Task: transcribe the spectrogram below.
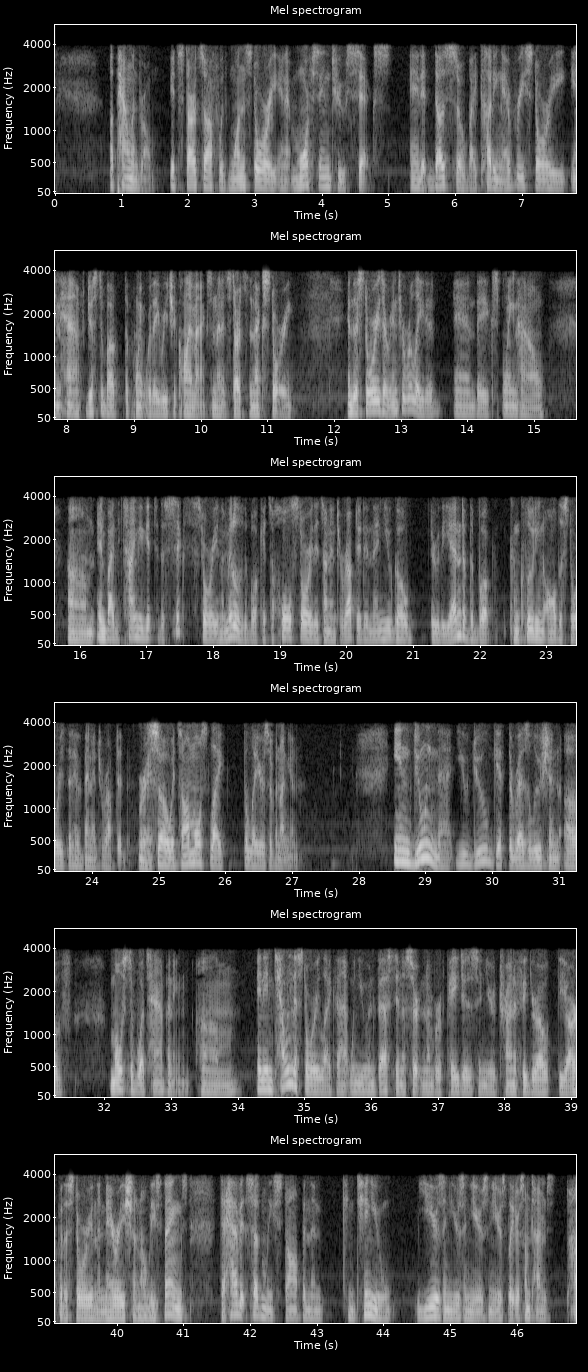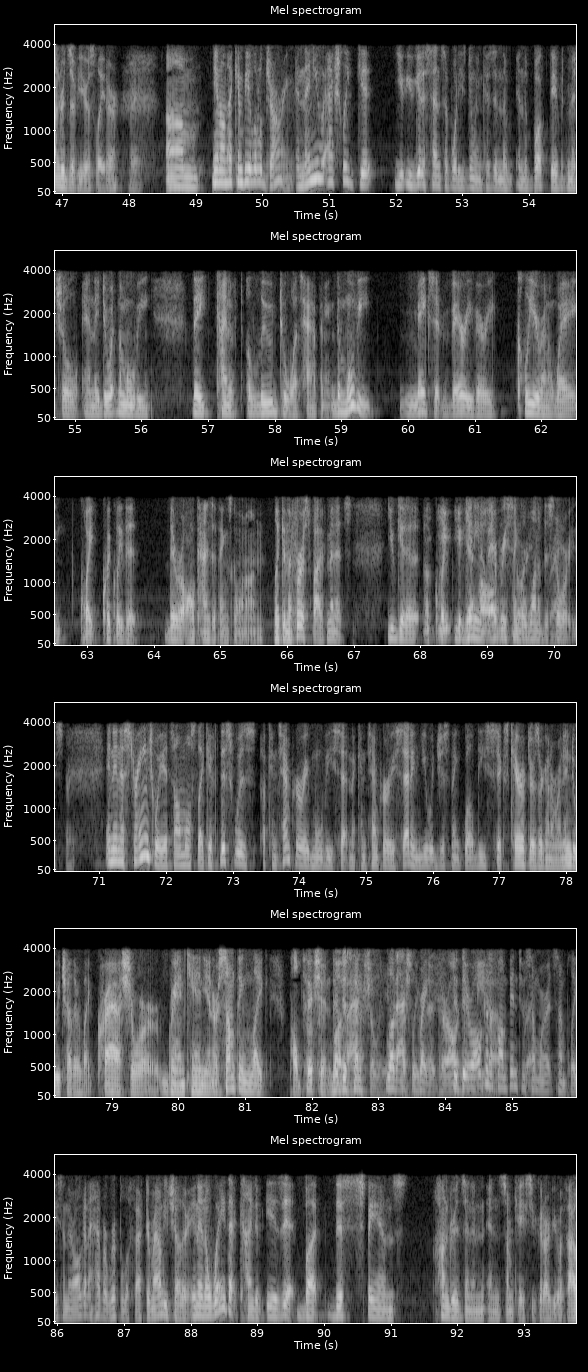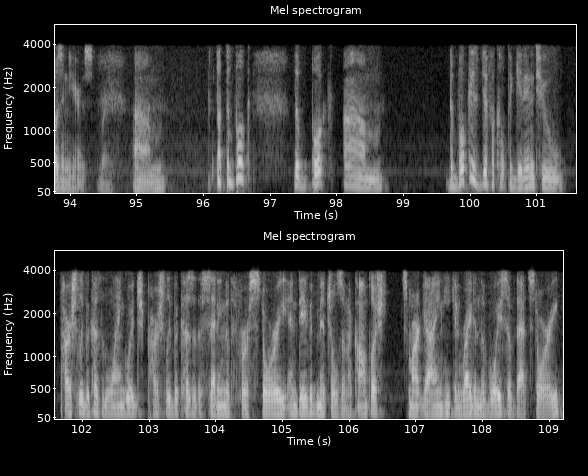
a palindrome. It starts off with one story and it morphs into six. And it does so by cutting every story in half just about the point where they reach a climax, and then it starts the next story. And the stories are interrelated, and they explain how Um, and by the time you get to the sixth story in the middle of the book, it's a whole story that's uninterrupted, and then you go through the end of the book, concluding all the stories that have been interrupted. Right. So it's almost like the layers of an onion. In doing that, you do get the resolution of most of what's happening. Um, and in telling a story like that, when you invest in a certain number of pages and you're trying to figure out the arc of the story and the narration and all these things, to have it suddenly stop and then continue years and years and years and years later, sometimes hundreds of years later, Right. um, you know, that can be a little jarring. And then you actually get you, you get a sense of what he's doing because in the in the book, David Mitchell, and they do it in the movie, they kind of allude to what's happening. The movie makes it very very clear in a way quite quickly that there are all kinds of things going on. Like in the first five minutes, you get a, a quick you get beginning of every single stories. one of the Right. stories. Right. And in a strange way, it's almost like if this was a contemporary movie set in a contemporary setting, you would just think, well, these six characters are going to run into each other like Crash or Grand Canyon or something like Pulp Fiction. they're Love just going Actually. Love Actually, right? They're- they're all that they're all going to bump into Right. somewhere at some place, and they're all going to have a ripple effect around each other. And in a way, that kind of is it. But this spans hundreds, and in, in some case, you could argue a thousand years. Right. Um, but the book, the book, um, the book is difficult to get into, partially because of the language, partially because of the setting of the first story. And David Mitchell's an accomplished, smart guy, and he can write in the voice of that story.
